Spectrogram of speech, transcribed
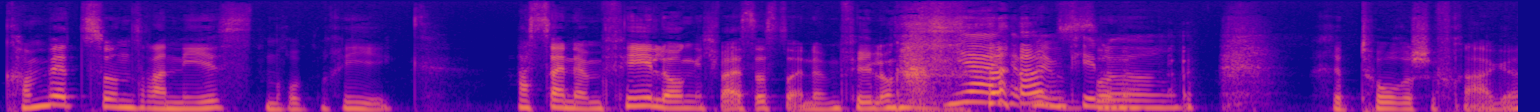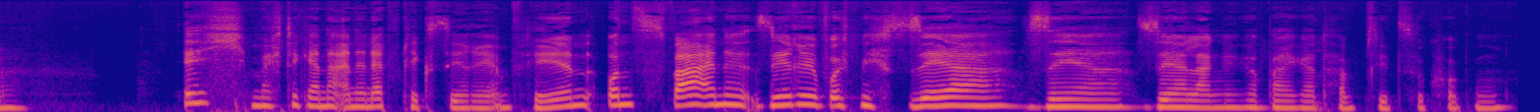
Kommen wir zu unserer nächsten Rubrik. Hast du eine Empfehlung? Ich weiß, dass du eine Empfehlung hast. Ja, ich habe eine ist so Empfehlung. Rhetorische Frage. Ich möchte gerne eine Netflix-Serie empfehlen. Und zwar eine Serie, wo ich mich sehr, sehr, sehr lange geweigert habe, sie zu gucken.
